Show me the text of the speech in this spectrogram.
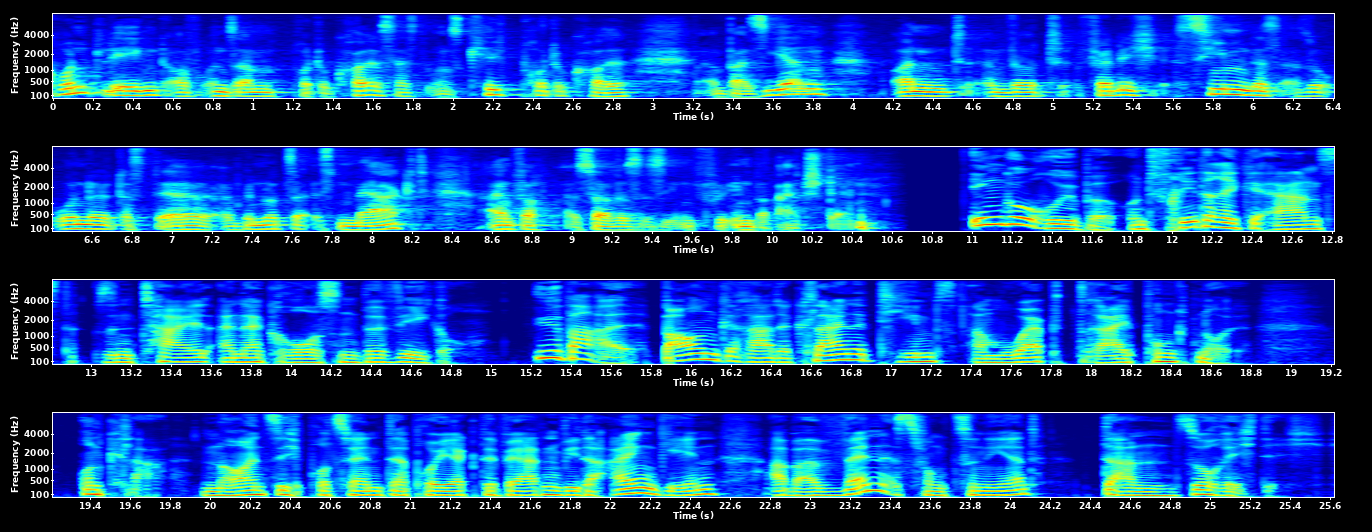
grundlegend auf unserem Protokoll, das heißt uns Kilt-Protokoll, äh, basieren und wird völlig seamless, also ohne dass der Benutzer es merkt, einfach Services für ihn bereitstellen. Ingo Rübe und Friederike Ernst sind Teil einer großen Bewegung. Überall bauen gerade kleine Teams am Web 3.0. Und klar, 90 Prozent der Projekte werden wieder eingehen, aber wenn es funktioniert, dann so richtig.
